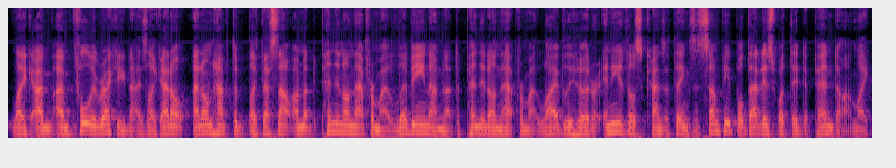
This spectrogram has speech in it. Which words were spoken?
Like i'm, I'm fully recognized. Like i don't i don't have to like that's not i'm not dependent on that for my living. I'm not dependent on that for my livelihood or any of those kinds of things. And some people that is what they depend on. Like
